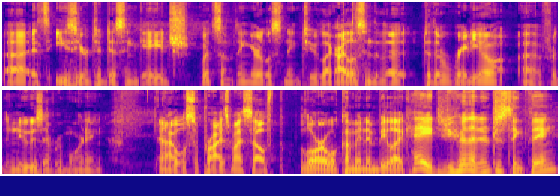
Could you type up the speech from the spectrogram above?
Uh, it's easier to disengage with something you're listening to. Like I listen to the to the radio uh, for the news every morning, and I will surprise myself. Laura will come in and be like, "Hey, did you hear that interesting thing?"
